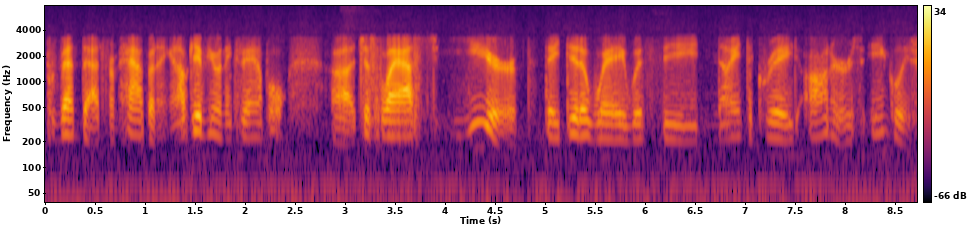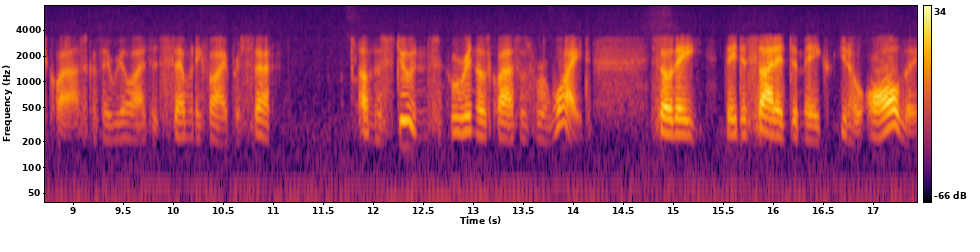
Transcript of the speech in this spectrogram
prevent that from happening. And I'll give you an example. Uh, just last year, they did away with the ninth grade honors English class because they realized that 75 percent of the students who were in those classes were white. So they they decided to make you know all the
